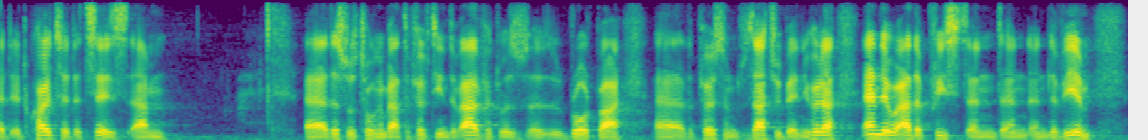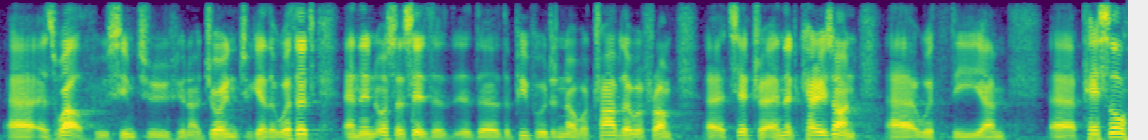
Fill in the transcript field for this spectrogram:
it, it quotes it. It says. Um, uh, this was talking about the 15th of Av. It was uh, brought by uh, the person Zatu ben Yehuda, and there were other priests and, and, and Levium uh, as well who seemed to you know join together with it. And then also says the, the, the people who didn't know what tribe they were from, uh, etc. And it carries on with the. Um, uh, pestle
